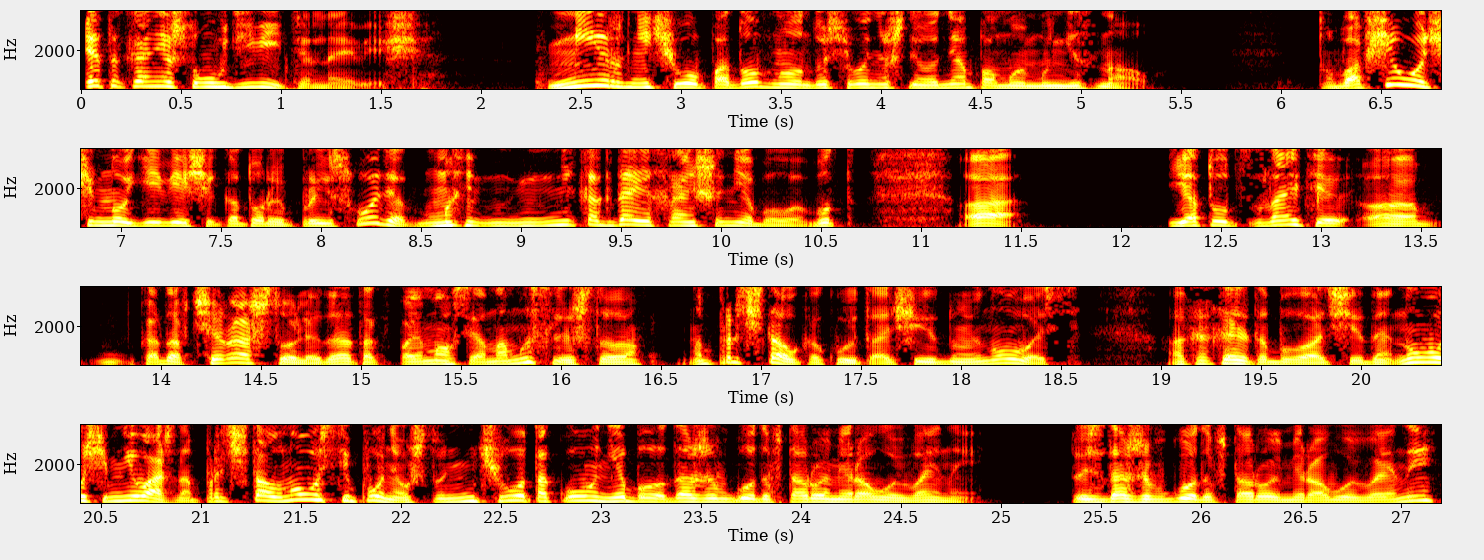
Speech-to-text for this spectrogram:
это, конечно, удивительная вещь. Мир ничего подобного до сегодняшнего дня, по-моему, не знал. Вообще очень многие вещи, которые происходят, мы, никогда их раньше не было. Вот а, я тут, знаете, а, когда вчера, что ли, да, так поймался на мысли, что ну, прочитал какую-то очередную новость, а какая это была очередная? Ну, в общем, неважно, прочитал новость и понял, что ничего такого не было даже в годы Второй мировой войны. То есть даже в годы Второй мировой войны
